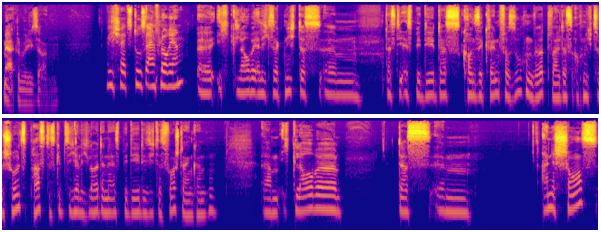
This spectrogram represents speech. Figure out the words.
Merkel, würde ich sagen. Wie schätzt du es ein, Florian? Äh, ich glaube ehrlich gesagt nicht, dass, ähm, dass die SPD das konsequent versuchen wird, weil das auch nicht zu Schulz passt. Es gibt sicherlich Leute in der SPD, die sich das vorstellen könnten. Ähm, ich glaube, dass ähm, eine Chance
